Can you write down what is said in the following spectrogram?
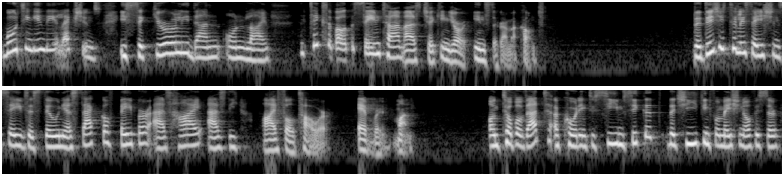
voting in the elections is securely done online and takes about the same time as checking your Instagram account. The digitalization saves Estonia a stack of paper as high as the Eiffel Tower every month. On top of that, according to Siim Sikkut, the Chief Information Officer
